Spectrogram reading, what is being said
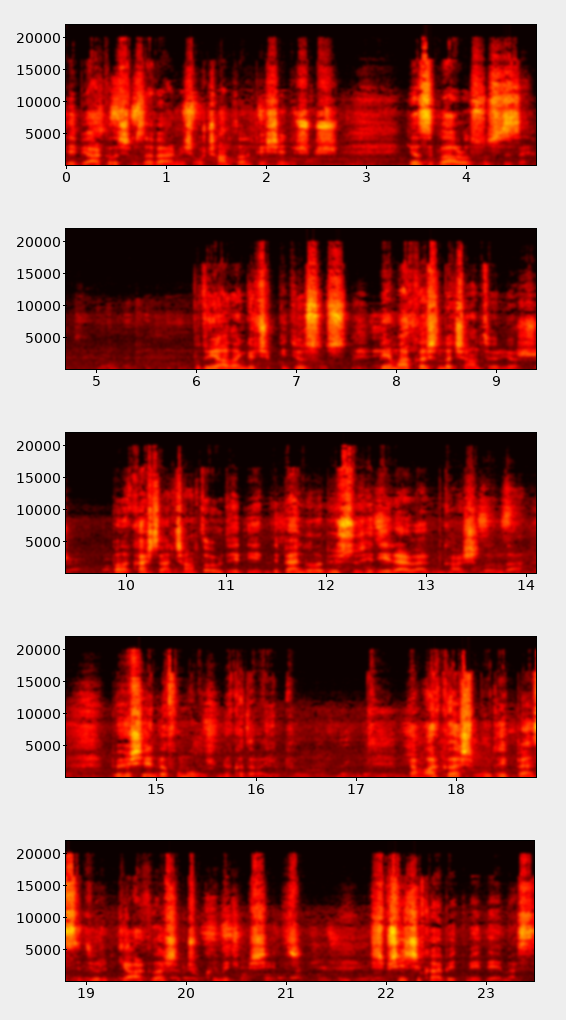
diye bir arkadaşımıza vermiş. O çantanın peşine düşmüş. Yazıklar olsun size. Bu dünyadan göçüp gidiyorsunuz. Benim arkadaşım da çanta örüyor. Bana kaç tane çanta ördü hediye etti. Ben de ona bir sürü hediyeler verdim karşılığında. Böyle şeyin lafı mı olur? Ne kadar ayıp. Ya arkadaş burada hep ben size diyorum ki arkadaşlık çok kıymetli bir şeydir. Hiçbir şey için kaybetmeye değmez.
